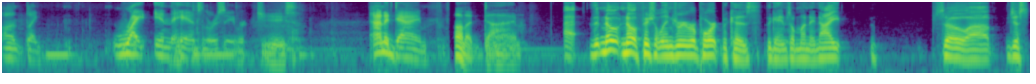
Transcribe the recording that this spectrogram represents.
on like right in the hands of the receiver Jeez. on a dime. On a dime. Uh, the, no no official injury report because the game's on Monday night. So uh, just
